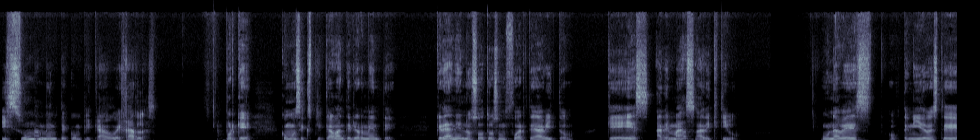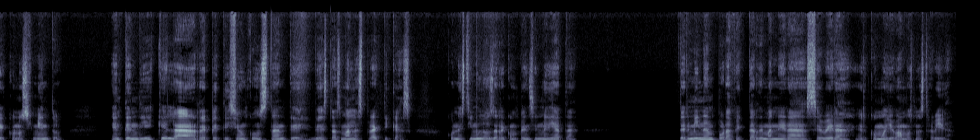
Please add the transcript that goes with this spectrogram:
y sumamente complicado dejarlas, porque como se explicaba anteriormente, crean en nosotros un fuerte hábito que es además adictivo. Una vez obtenido este conocimiento, entendí que la repetición constante de estas malas prácticas con estímulos de recompensa inmediata terminan por afectar de manera severa el cómo llevamos nuestra vida.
